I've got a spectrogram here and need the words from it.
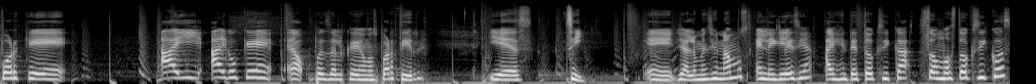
porque hay algo que, eh, pues de lo que debemos partir y es, sí, eh, ya lo mencionamos, en la iglesia hay gente tóxica, somos tóxicos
